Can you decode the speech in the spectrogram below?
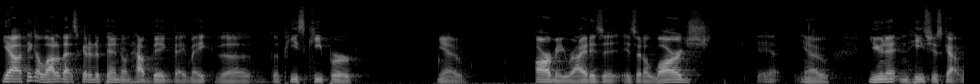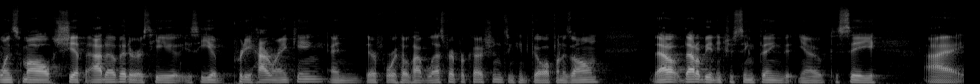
Yeah, I think a lot of that's going to depend on how big they make the the Peacekeeper, you know, army. Right? Is it is it a large, eh, you know, unit and he's just got one small ship out of it, or is he is he a pretty high ranking and therefore he'll have less repercussions and can go off on his own? That'll that'll be an interesting thing to you know to see. I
